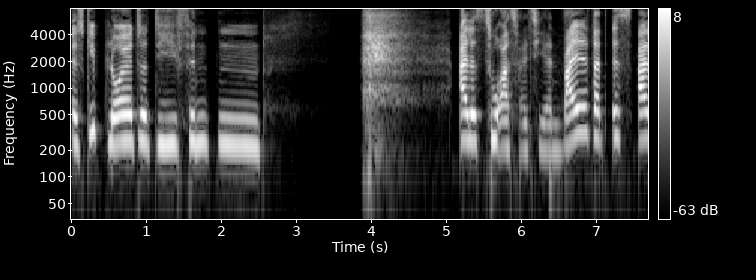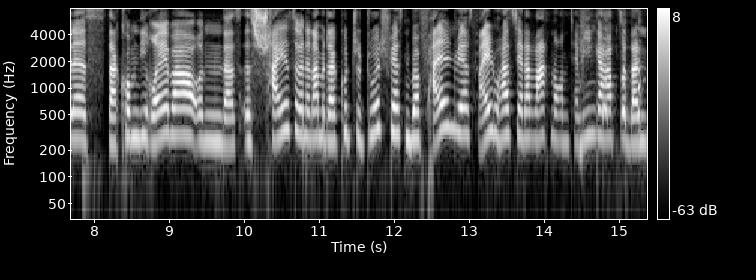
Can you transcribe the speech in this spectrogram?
es gibt Leute, die finden alles zu asphaltieren, weil das ist alles, da kommen die Räuber und das ist scheiße, wenn du da mit der Kutsche durchfährst und überfallen wärst, weil du hast ja danach noch einen Termin gehabt und dann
